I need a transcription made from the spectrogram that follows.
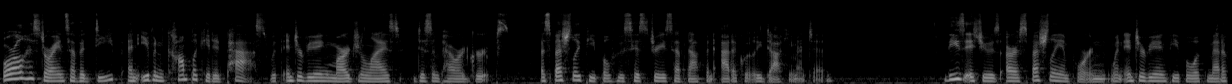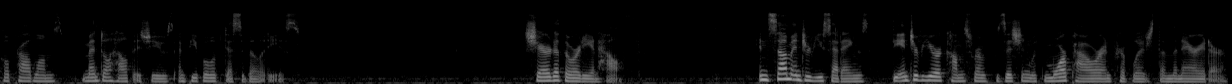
Oral historians have a deep and even complicated past with interviewing marginalized, disempowered groups, especially people whose histories have not been adequately documented. These issues are especially important when interviewing people with medical problems, mental health issues, and people with disabilities. Shared authority in health. In some interview settings, the interviewer comes from a position with more power and privilege than the narrator.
